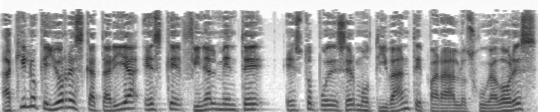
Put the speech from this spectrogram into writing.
Aquí lo que yo rescataría es que finalmente esto puede ser motivante para los jugadores.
